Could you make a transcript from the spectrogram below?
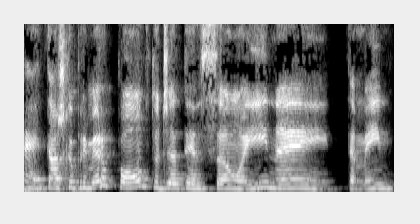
É, então acho que o primeiro ponto de atenção aí, né, também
